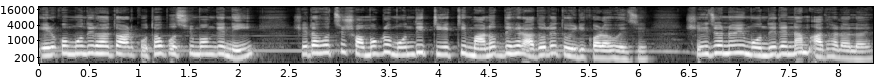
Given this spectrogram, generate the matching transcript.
এরকম মন্দির হয়তো আর কোথাও পশ্চিমবঙ্গে নেই, সেটা হচ্ছে সমগ্র মন্দিরটি একটি মানবদেহের আদলে তৈরি করা হয়েছে। সেই জন্য এই মন্দিরের নাম আধারালয়।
